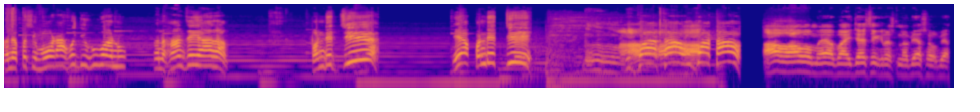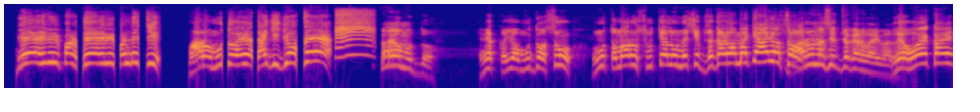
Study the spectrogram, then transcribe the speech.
અને પછી મોડા સુધી હોવાનું અને સાંજે આરામ. પંડિતજી! એ પંડિતજી! ઊભા થાવ ઊભા થાવ. આવો આવો મયાભાઈ જય શ્રી કૃષ્ણ. બેસો બેસો. બે એવી પણ બે એવી પંડિતજી. મારો મુદ્દો હવે જાગી ગયો છે. કયો મુદ્દો? હવે કયો મુદ્દો શું? હું તમારું સૂતેલું નસીબ જગાડવા માટે આવ્યો છું. મારું નસીબ જગાડવા આવ્યા લે હોય કઈ.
